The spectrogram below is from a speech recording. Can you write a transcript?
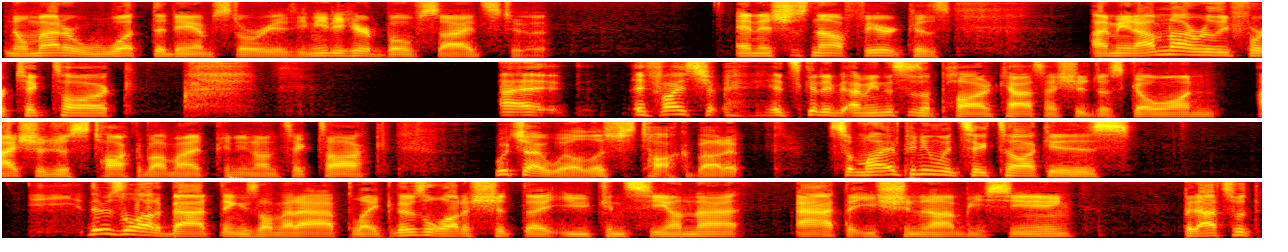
no matter what the damn story is you need to hear both sides to it. And it's just not fair because i mean i'm not really for tiktok. I if i it's gonna be i mean this is a podcast i should just go on i should just talk about my opinion on tiktok which i will let's just talk about it. So my opinion with tiktok is there's a lot of bad things on that app like there's a lot of shit that you can see on that app that you should not be seeing but that's what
